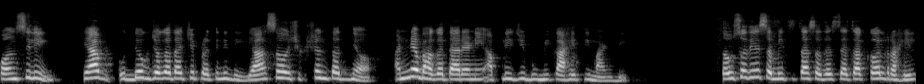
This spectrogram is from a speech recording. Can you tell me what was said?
council या उद्योग जगताचे प्रतिनिधी यासह शिक्षण तज्ज्ञ अन्य भागधाऱ्यांनी आपली जी भूमिका आहे ती मांडली. संसदीय समितीचा सदस्याचा कल राहील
